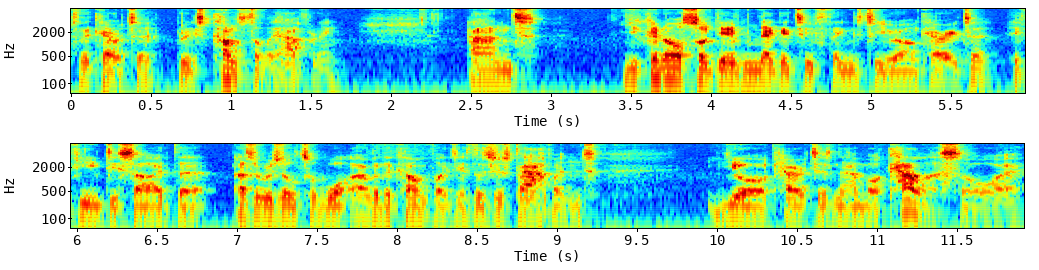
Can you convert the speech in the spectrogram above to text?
to the character, but it's constantly happening. And you can also give negative things to your own character. If you decide that as a result of whatever the conflict is that's just happened, your character is now more callous, or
